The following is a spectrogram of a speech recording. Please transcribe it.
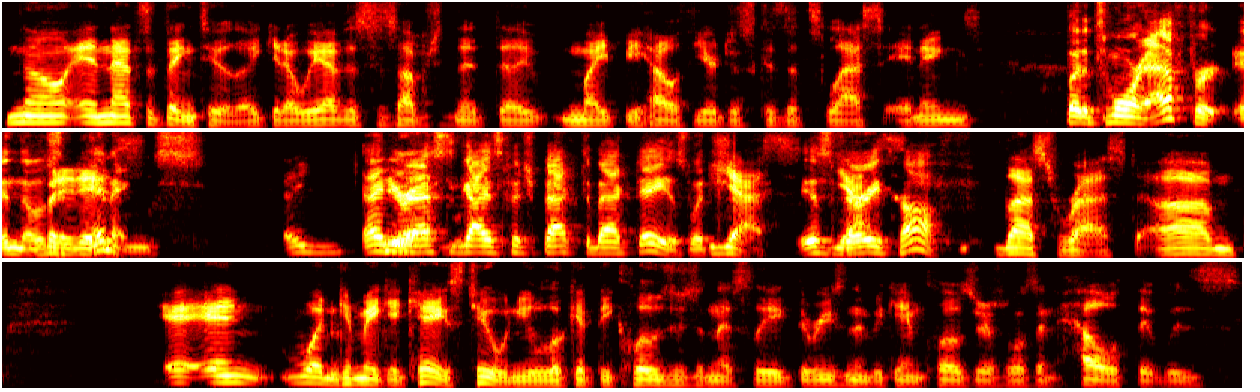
no, and that's the thing too. Like, you know, we have this assumption that they might be healthier just because it's less innings, but it's more effort in those innings. Uh, and you're asking guys pitch back to back days, which yes is yes. very tough. Less rest. Um, and one can make a case too when you look at the closers in this league. The reason they became closers wasn't health; it was,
